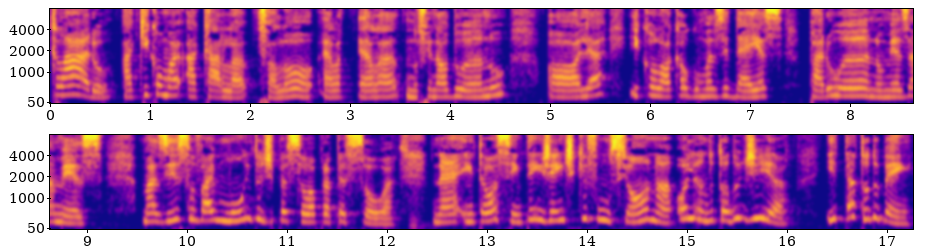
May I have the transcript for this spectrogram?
Claro, aqui como a Carla falou, ela, ela no final do ano olha e coloca algumas ideias para o ano, mês a mês. Mas isso vai muito de pessoa para pessoa, Sim. né? Então assim, tem gente que funciona olhando todo dia e tá tudo bem.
